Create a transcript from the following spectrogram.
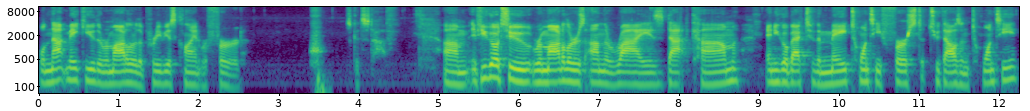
will not make you the remodeler the previous client referred. It's good stuff. Um, if you go to remodelersontherise.com and you go back to the May 21st, 2020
